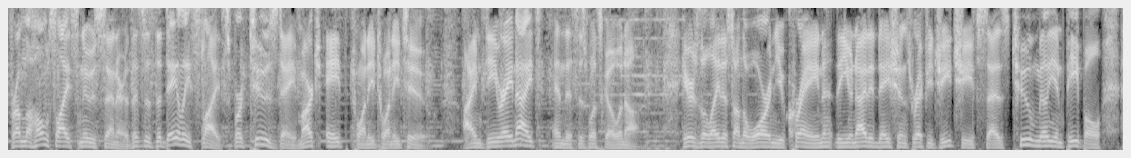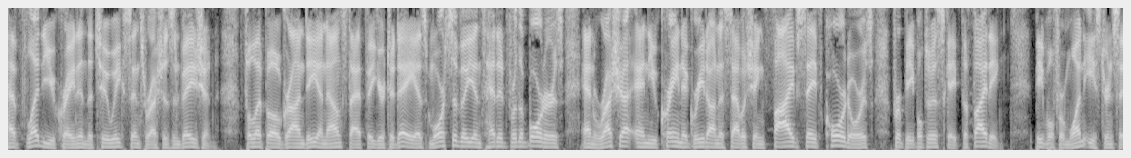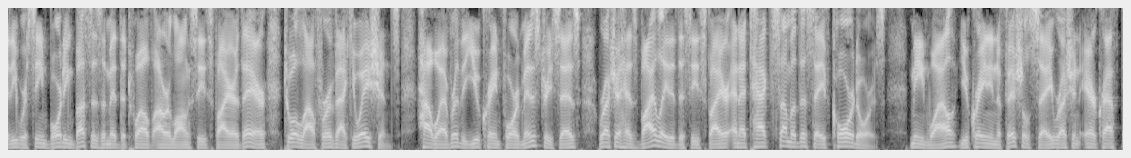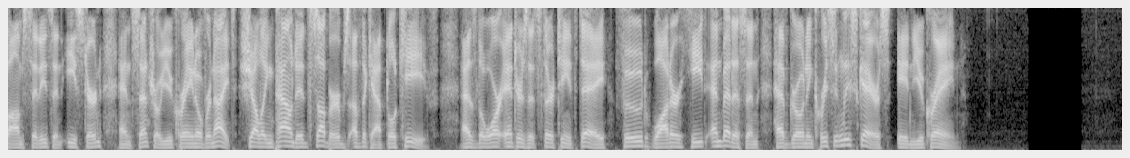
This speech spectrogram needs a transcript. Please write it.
From the Home Slice News Center, this is the Daily Slice for Tuesday, March 8th, 2022. I'm D. Ray Knight, and this is what's going on. Here's the latest on the war in Ukraine. The United Nations refugee chief says 2 million people have fled Ukraine in the two weeks since Russia's invasion. Filippo Grandi announced that figure today as more civilians headed for the borders, and Russia and Ukraine agreed on establishing five safe corridors for people to escape the fighting. People from one eastern city were seen boarding buses amid the 12 hour long ceasefire there to allow for evacuations. However, the Ukraine Foreign Ministry says Russia has violated the ceasefire and attacked some of the safe corridors. Meanwhile, Ukrainian officials say Russian aircraft bombed cities in eastern and central Ukraine overnight, shelling pounded suburbs of the capital Kiev. As the war enters its 13th day, food, water, heat, and medicine have grown increasingly scarce in Ukraine.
